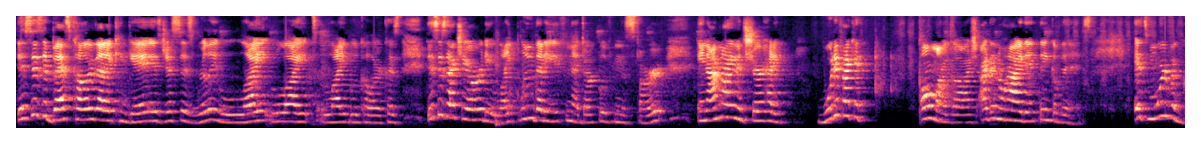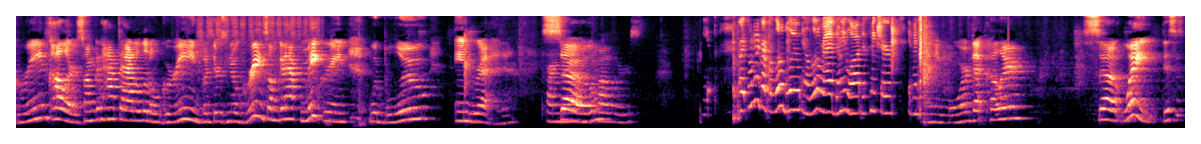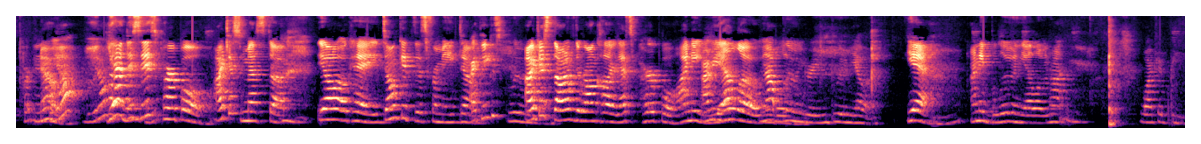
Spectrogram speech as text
this is the best color that I can get. It's just this really light, light, light blue color. Cause this is actually already light blue that I used from that dark blue from the start. And I'm not even sure how to, what if I could, oh my gosh, I don't know how I didn't think of this. It's more of a green color, so I'm gonna have to add a little green, but there's no green, so I'm gonna have to make green with blue and red. Primary So, colors. I need more of that color. So, wait, this is purple. No. Yeah. We don't Yeah, have this anything. is purple. I just messed up. Yo, okay, don't get this from me. Don't. I think it's blue. and I green. just thought of the wrong color. That's purple. I need I mean, yellow and not blue. blue and green, blue and yellow. Yeah, I need blue and yellow, not. Watch it be.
